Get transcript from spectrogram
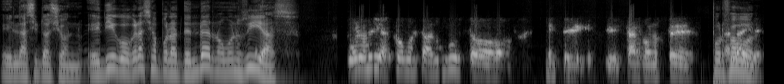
eh, la situación. Eh, Diego, gracias por atendernos, buenos días. Buenos días, ¿cómo están? Un gusto este, estar con ustedes. Por favor,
